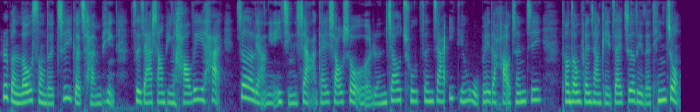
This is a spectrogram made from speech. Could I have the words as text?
日本 l o s o n 的这个产品，自家商品好厉害。这两年疫情下，该销售额仍交出增加一点五倍的好成绩，通通分享给在这里的听众。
